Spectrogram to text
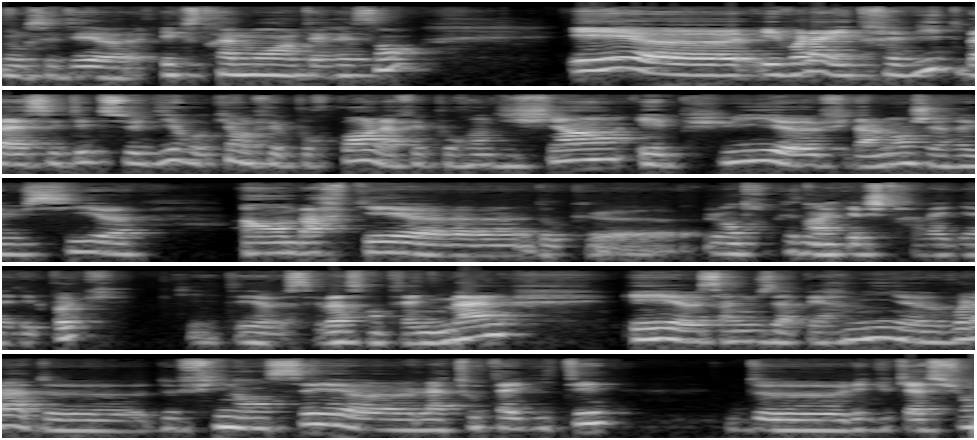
Donc c'était extrêmement intéressant. Et, euh, et voilà, et très vite, bah, c'était de se dire, ok, on le fait pourquoi On l'a fait pour Andy Chien. Et puis euh, finalement, j'ai réussi euh, à embarquer euh, donc l'entreprise dans laquelle je travaillais à l'époque, qui était Seva Santé Animale, et ça nous a permis, voilà, de, de financer la totalité de l'éducation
